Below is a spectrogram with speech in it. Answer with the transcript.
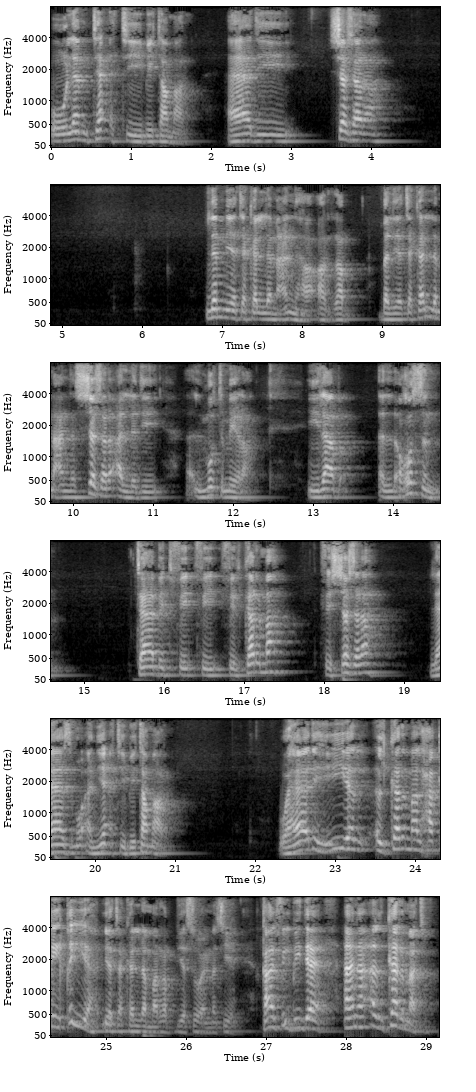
ولم تأتي بتمر. هذه شجرة لم يتكلم عنها الرب بل يتكلم عن الشجرة التي المثمرة. إلى الغصن ثابت في في في الكرمة في الشجرة لازم أن يأتي بتمر. وهذه هي الكرمة الحقيقية يتكلم الرب يسوع المسيح. قال في البداية أنا الكرمة.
